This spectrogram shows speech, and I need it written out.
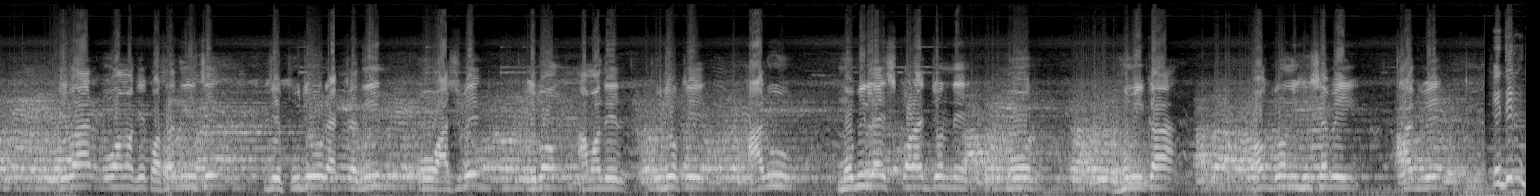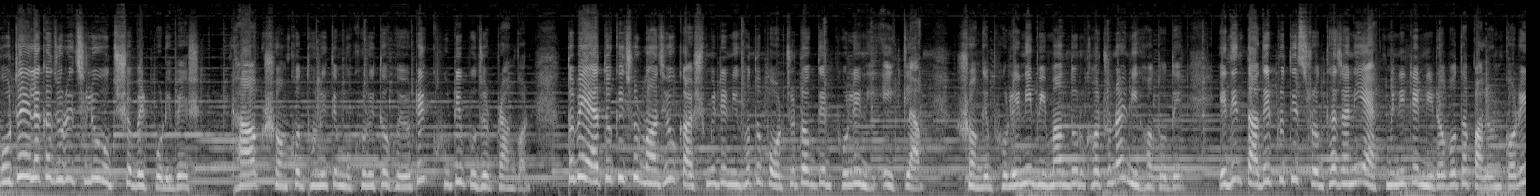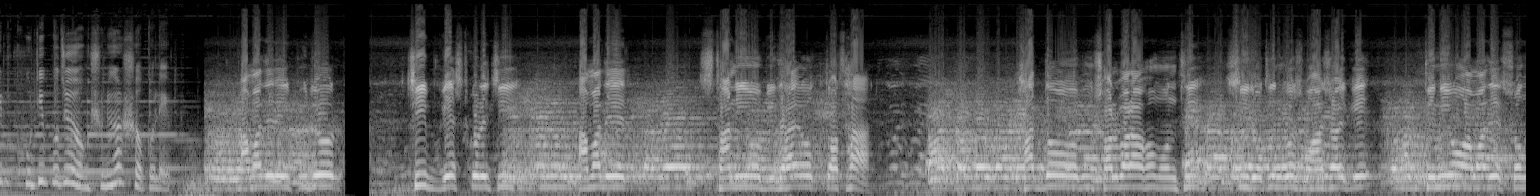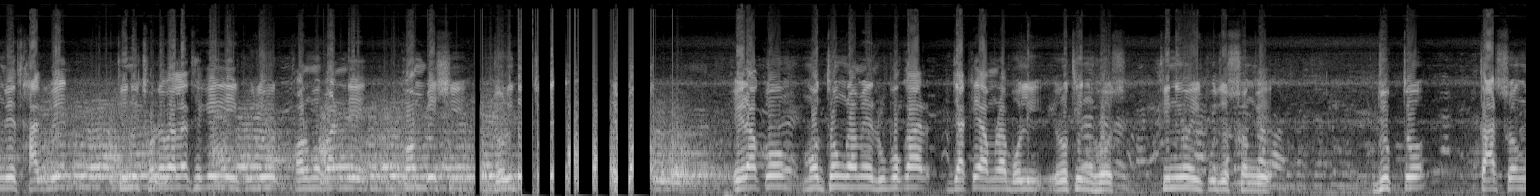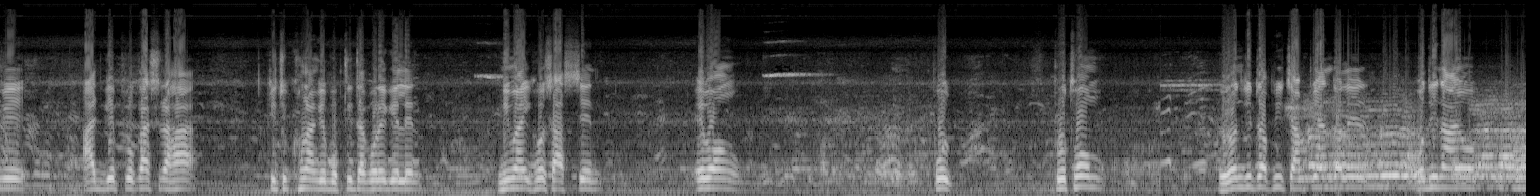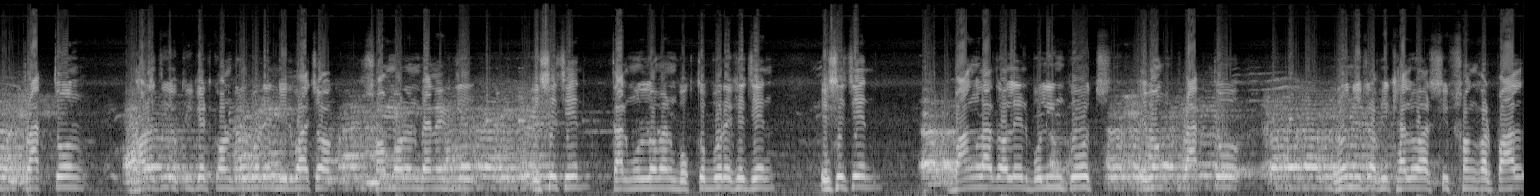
এবার ও আমাকে কথা দিয়েছে যে পুজোর একটা দিন ও আসবে এবং আমাদের পুজোকে আরও মোবিলাইজ করার জন্যে ওর ভূমিকা অগ্রণী হিসেবেই থাকবে। এদিন গোটা এলাকা জুড়ে ছিল উৎসবের পরিবেশ। ঢাক শঙ্খধ্বনিতে মুখরিত হয়ে ওঠে খুঁটি পুজোর প্রাঙ্গণ। তবে এত কিছুর মাঝেও কাশ্মীরে নিহত পর্যটকদের ভোলেনি এই ক্লাব। সঙ্গে ভোলেনি বিমান দুর্ঘটনায় নিহতদের। এদিন তাদের প্রতি শ্রদ্ধা জানিয়ে এক মিনিটের নীরবতা পালন করেন খুঁটি পুজোয় অংশ নেওয়া সকলে। আমাদের এই পুজোর চিফ গেস্ট করেছি আমাদের স্থানীয় বিধায়ক তথা খাদ্য এবং সরবরাহ মন্ত্রী শ্রী রতিন ঘোষ মহাশয়কে, তিনিও আমাদের সঙ্গে থাকবেন। তিনি ছোটবেলা থেকেই এই পুজোর কর্মকাণ্ডে কম বেশি জড়িত এরকম মধ্যম গ্রামের রূপকার যাকে আমরা বলি রথিন ঘোষ, তিনিও এই পুজোর সঙ্গে যুক্ত। তার সঙ্গে আজকে প্রকাশ রাহা কিছুক্ষণ আগে বক্তৃতা করে গেলেন। নিমাই ঘোষ আসছেন এবং প্রথম রঞ্জি ট্রফি চ্যাম্পিয়ন দলের অধিনায়ক, প্রাক্তন ভারতীয় ক্রিকেট কন্ট্রোল বোর্ডের নির্বাচক সম্বরণ ব্যানার্জি এসেছেন, তার মূল্যবান বক্তব্য রেখেছেন, এসেছেন বাংলা দলের বোলিং কোচ এবং প্রাক্ত রঞ্জি ট্রফি খেলোয়াড় শিবশঙ্কর পাল।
